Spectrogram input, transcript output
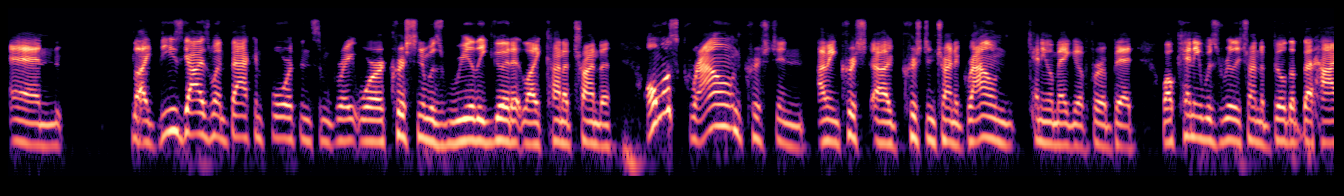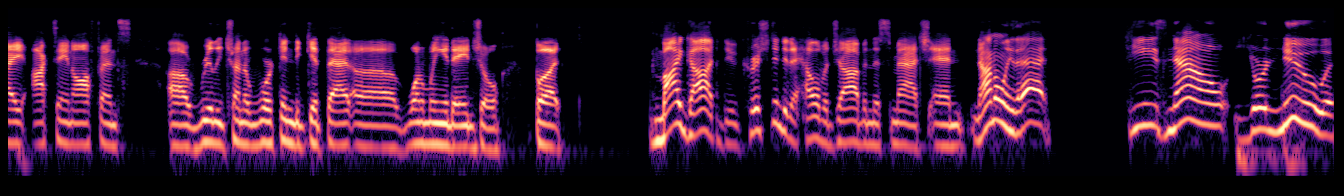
And like these guys went back and forth in some great work. Christian was really good at like kind of trying to almost ground Christian. I mean, Chris, uh, Christian trying to ground Kenny Omega for a bit, while Kenny was really trying to build up that high octane offense. Uh, really trying to work in to get that uh, one winged angel. But my God, dude, Christian did a hell of a job in this match, and not only that, he's now your new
